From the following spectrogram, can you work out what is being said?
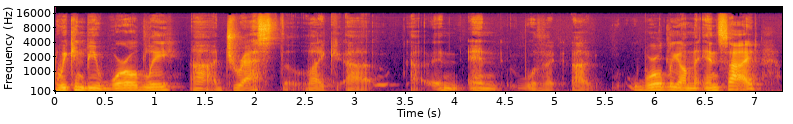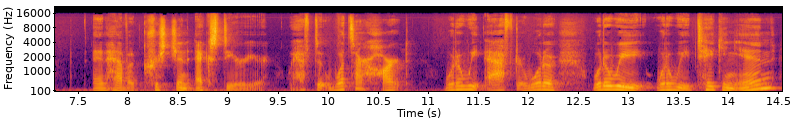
We can be worldly, uh, dressed like uh, uh, and, and with a, uh, worldly on the inside and have a Christian exterior. We have to. What's our heart? What are we after? What are what are we what are we taking in?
